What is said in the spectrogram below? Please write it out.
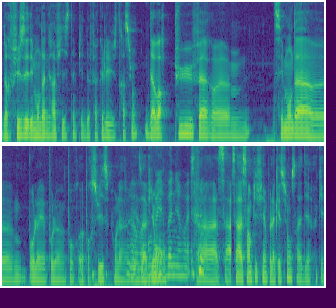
de refuser des mandats de graphiste et puis de faire que de l'illustration. D'avoir pu faire euh, ces mandats euh, pour, les, pour, le, pour, pour Suisse, pour la- Alors, on les va- On va y avions, revenir, ouais. ça, ça, ça a simplifié un peu la question, ça va dire, ok,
